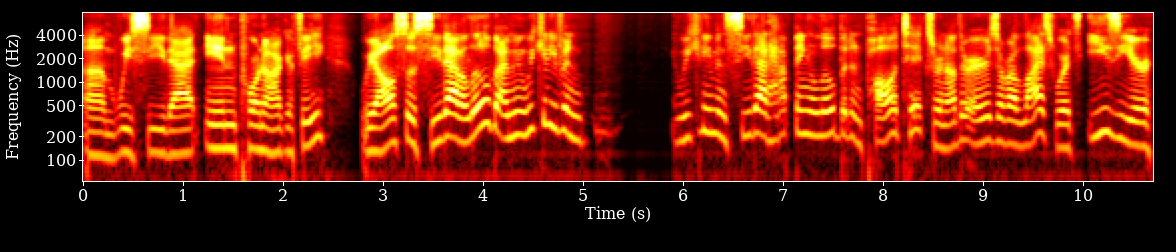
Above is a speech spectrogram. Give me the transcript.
Um, we see that in pornography. We also see that a little bit. I mean, we can even we can even see that happening a little bit in politics or in other areas of our lives where it's easier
